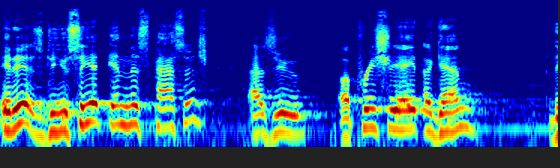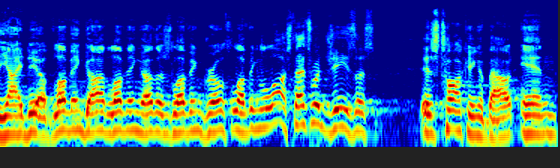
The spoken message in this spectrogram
It is. Do you see it in this passage as you appreciate, again, the idea of loving God, loving others, loving growth, loving the lost? That's what Jesus is talking about in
